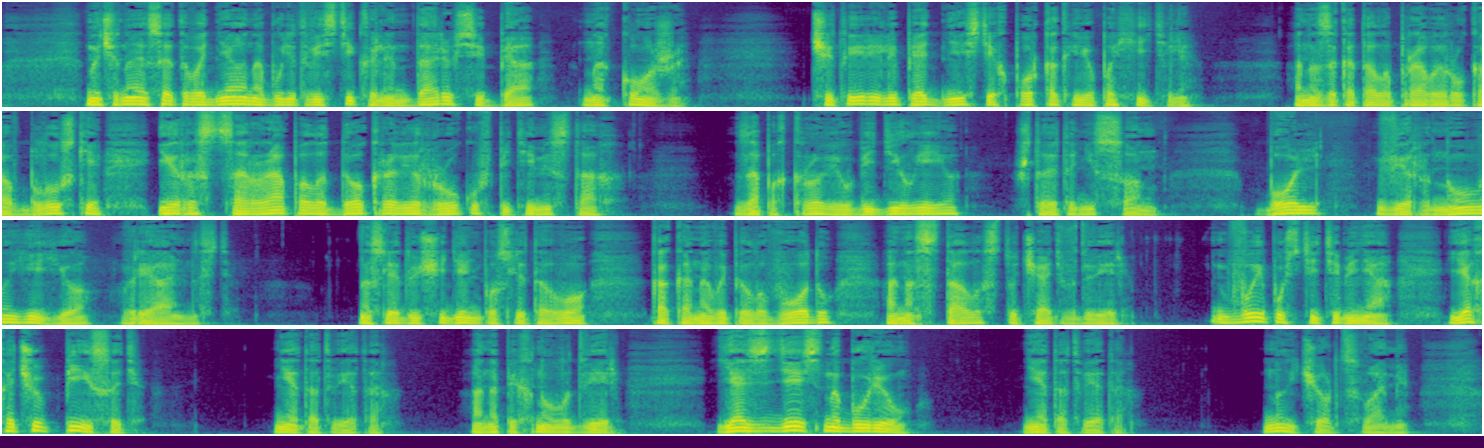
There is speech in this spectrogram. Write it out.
Начиная с этого дня она будет вести календарь у себя на коже. Четыре или пять дней с тех пор, как ее похитили. Она закатала правый рукав блузки и расцарапала до крови руку в пяти местах. Запах крови убедил ее, что это не сон. Боль вернула ее в реальность. На следующий день после того, как она выпила воду, она стала стучать в дверь. «Выпустите меня! Я хочу писать!» Нет ответа. Она пихнула дверь. «Я здесь набурю!» Нет ответа. Ну и черт с вами.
